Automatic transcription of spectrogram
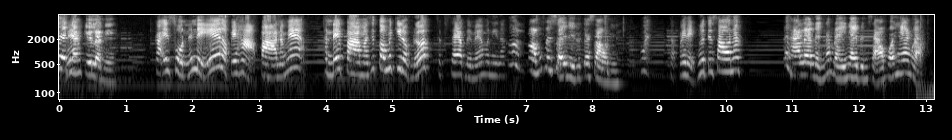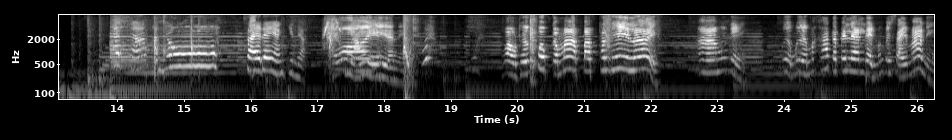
เฮ็ดหยังกินล่ะนี่กะไอ้สนนั่นเด้เราไปหาปลานะแม่ขันได้ปลามาชิต้มไม่กินหรอกเด้อแซ่บๆเลยแม่วันนี้นะน้องมึงไปใส่ดิแต่เช้านี่จะไปเด็กเมื่อจะเศร้านะไปหาแลนเล่นทั้งใดไงเป็นสาวพอแห้งล่ะอันยูใส่ได้ยังกินเนี่ยโอ้ยอีอันนี้เว้าถึงปุ๊บก็มาปรับทันทีเลยอ่ามึงนี่ มือมือมาคาดแต่ไปแลนเล่นมึงไปใส่มานี่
